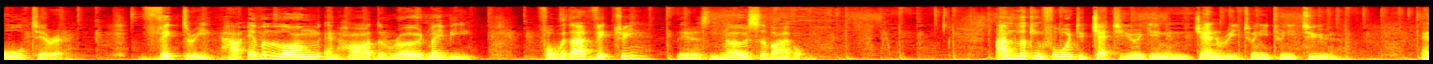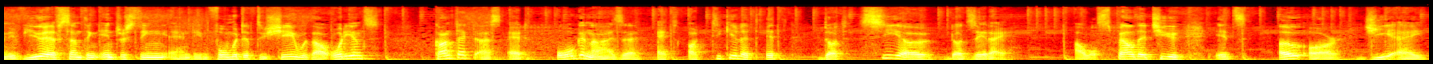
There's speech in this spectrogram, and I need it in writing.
all terror, victory however long and hard the road may be, for without victory there is no survival. I'm looking forward to chat to you again in January 2022. And if you have something interesting and informative to share with our audience, contact us at organizer at articulateit.co.za. I will spell that to you. It's O R G A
